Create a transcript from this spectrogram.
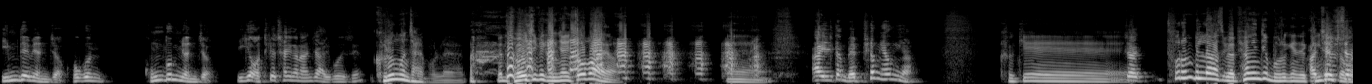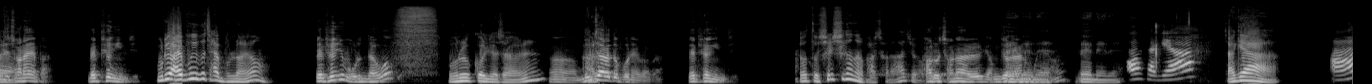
임대 면적 혹은 공급 면적 이게 어떻게 차이가 나는지 알고 계세요? 그런 건 잘 몰라요. 근데 저희 집이 굉장히 좁아요. 네. 아 일단 몇 평형이야? 그게 자, 투룸 빌라라서 몇 평인지 모르겠는데 아 굉장히 좁아요. 전화해봐. 몇 평인지. 우리 와이프 이거 잘 몰라요. 몇 평인지 모른다고? 모를걸요 잘. 어 문자라도 보내봐봐. 몇 평인지. 그것도 실시간으로 바로 전화하죠. 바로 전화를 연결을 네네네. 하는군요. 네네네. 어, 자기야? 자기야, 아?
